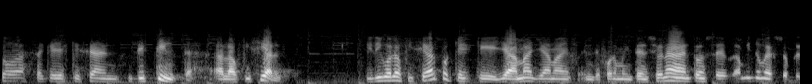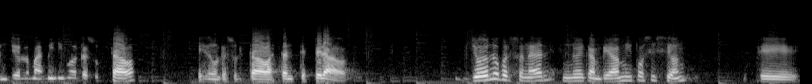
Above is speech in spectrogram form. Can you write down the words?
todas aquellas que sean distintas a la oficial. Y digo el oficial porque el que llama, llama de forma intencionada, entonces a mí no me sorprendió lo más mínimo el resultado, es un resultado bastante esperado. Yo en lo personal no he cambiado mi posición eh,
